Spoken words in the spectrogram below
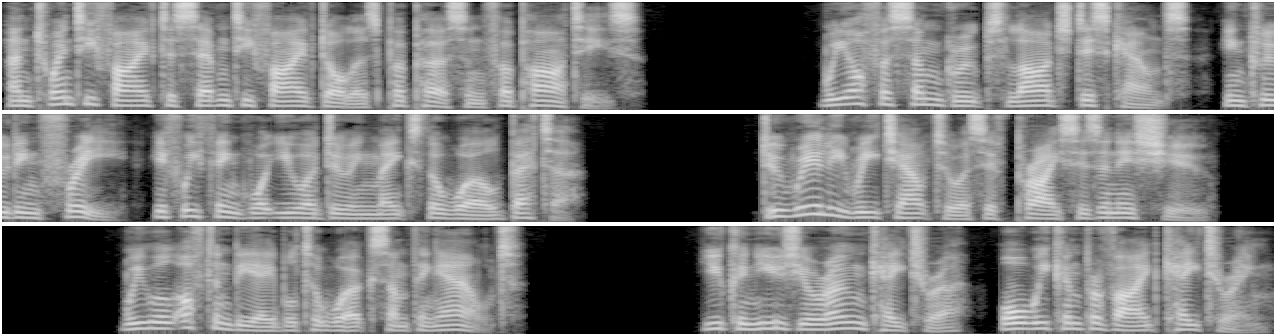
and 25 to $75 per person for parties. We offer some groups large discounts, including free, if we think what you are doing makes the world better. Do really reach out to us if price is an issue. We will often be able to work something out. You can use your own caterer, or we can provide catering.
